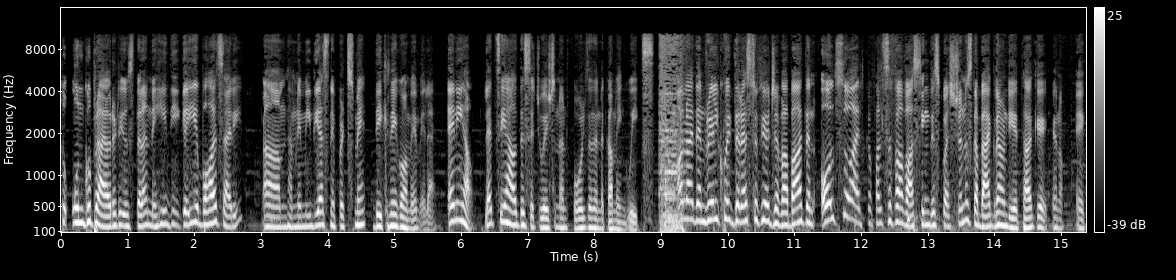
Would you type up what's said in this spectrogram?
तो उनको प्रायोरिटी उस तरह नहीं दी गई। ये बहुत सारी um, हमने मीडिया स्निपेट्स में देखने को हमें मिला है anyhow let's see how this situation unfolds in the coming weeks All right, then real quick the rest of your जवाबात and also आज का फलसफा asking this question उसका background ये था कि you know एक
